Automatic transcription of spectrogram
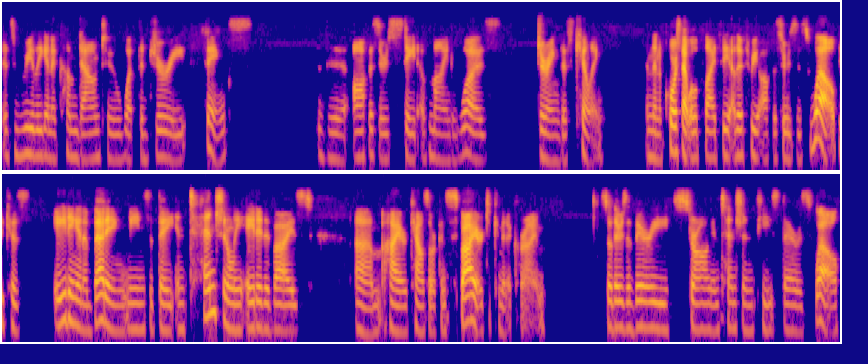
It's really going to come down to what the jury thinks the officer's state of mind was during this killing. And then, of course, that will apply to the other three officers as well, because aiding and abetting means that they intentionally aided, advised, um, hired, counsel, or conspired to commit a crime. So there's a very strong intention piece there as well.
